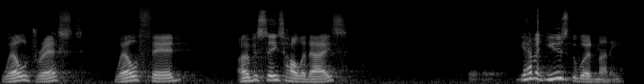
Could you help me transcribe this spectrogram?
well dressed, well fed, overseas holidays. You haven't used the word money,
